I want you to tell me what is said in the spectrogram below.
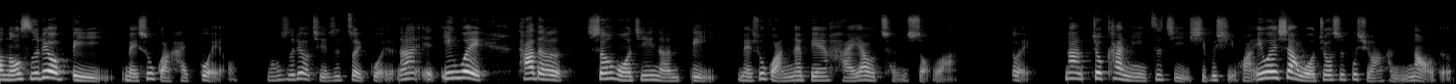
好，农十六比美术馆还贵哦。农十六其实是最贵的，那因为它的生活机能比美术馆那边还要成熟啦。对，那就看你自己喜不喜欢。因为像我就是不喜欢很闹的，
